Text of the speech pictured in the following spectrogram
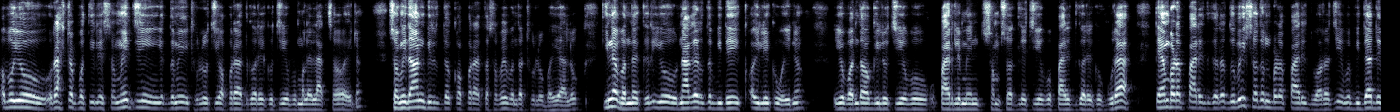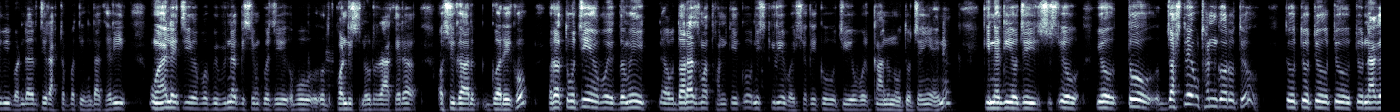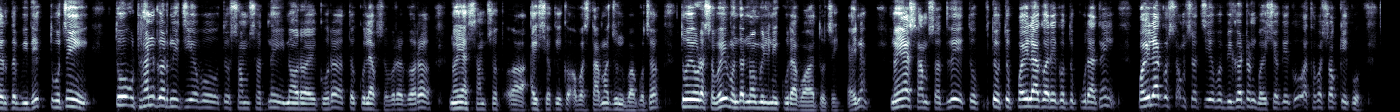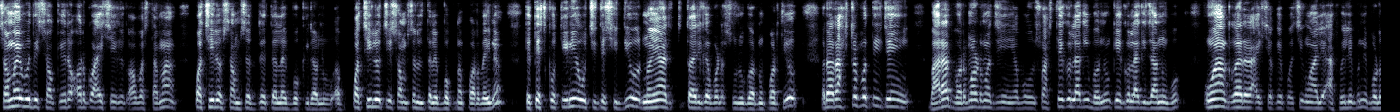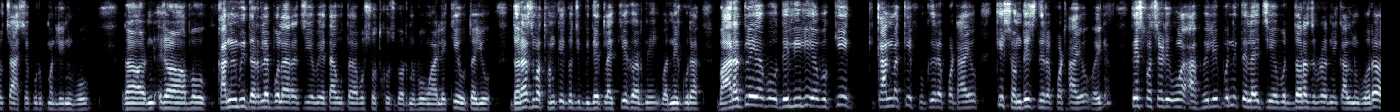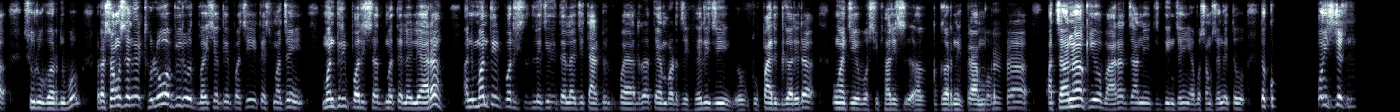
अब यो राष्ट्रपतिले समेत चाहिँ एकदमै ठुलो चाहिँ अपराध गरेको चाहिँ अब मलाई लाग्छ होइन? संविधान विरुद्धको अपराध त सबैभन्दा ठुलो भइहाल्यो। किन भन्दाखेरि यो नागरिकता विधेयक अहिलेको होइन। योभन्दा अघिल्लो चाहिँ अब पार्लियामेन्ट संसदले चाहिँ अब पारित गरेको कुरा त्यहाँबाट पारित गरेर दुवै सदनबाट पारित भएर चाहिँ अब विद्यादेवी भण्डारी चाहिँ राष्ट्रपति हुँदाखेरि उहाँले चाहिँ अब विभिन्न किसिमको चाहिँ अब कन्डिसनहरू राखेर अस्वीकार गरेको र त्यो चाहिँ अब एकदमै अब दराजमा थन्केको निष्क्रिय भइसकेको चाहिँ अब कानुन हो त्यो चाहिँ होइन। किनकि यो चाहिँ यो यो त्यो जसले उठान गर्यो त्यो त्यो त्यो त्यो त्यो त्यो नागरिकता विधेयक त्यो चाहिँ त्यो उठान गर्ने चाहिँ अब त्यो संसद नै नरहेको र त्यो कोल्याप्स भएर गएर नयाँ संसद आइसकेको अवस्थामा जुन भएको छ त्यो एउटा सबैभन्दा नमिल्ने कुरा भयो त्यो चाहिँ होइन? नयाँ सांसदले त्यो त्यो त्यो पहिला गरेको त्यो कुरा चाहिँ पहिलाको संसद चाहिँ अब विघटन भइसकेको अथवा सकिएको समयावधि सकेर अर्को आइसकेको अवस्थामा पछिल्लो संसदले त्यसलाई बोकिरहनु पछिल्लो चाहिँ संसदले त्यसलाई बोक्न पर्दैन त्यो त्यसको तिनै औचित्य सिद्धियो नयाँ तरिकाबाट सुरु गर्नु पर्थ्यो र राष्ट्रपति चाहिँ भारत भ्रमणमा चाहिँ अब स्वास्थ्यको लागि भनौँ के को लागि जानुभयो। उहाँ गएर आइसकेपछि उहाँले आफैले पनि बडो चासोको रूपमा लिनुभयो। र र अब कानुनविदहरूलाई बोलाएर चाहिँ अब यताउता अब सोधखोज गर्नुभयो। उहाँले के हो त यो? दराजमा थन्केको चाहिँ विधेयकलाई के गर्ने भन्ने कुरा। भारतले अब दिल्लीले अब के कानमा के फुकेर पठायो के सन्देश दिएर पठायो होइन? त्यस पछाडि उहाँ आफैले पनि त्यसलाई चाहिँ अब दराजबाट निकाल्नुभयो र सुरु गर्नुभयो र सँगसँगै ठुलो विरोध भइसकेपछि त्यसमा चाहिँ मन्त्री परिषदमा त्यसलाई ल्याएर अनि मन्त्री परिषदले चाहिँ त्यसलाई चाहिँ टाकटुक पारेर त्यहाँबाट चाहिँ फेरि चाहिँ पारित गरेर उहाँ चाहिँ अब सिफारिस गर्ने काम र अचानक यो भारत जाने दिन चाहिँ अब सँगसँगै त्यो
